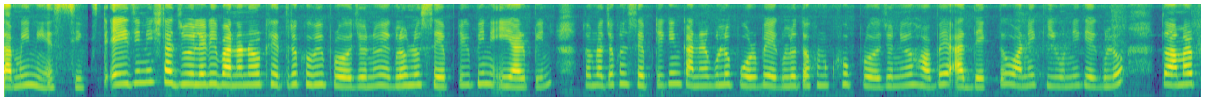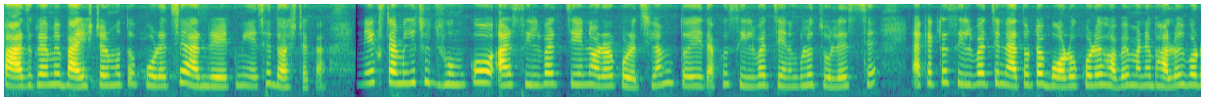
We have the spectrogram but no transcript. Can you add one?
দামেই নিয়ে এসেছি। এই জিনিসটা জুয়েলারি বানানোর ক্ষেত্রে খুবই প্রয়োজনীয়। এগুলো হলো সেফটি পিন ইয়ার পিন তোমরা যখন সেফটি পিন কানেরগুলো পরবে, এগুলো তখন খুব প্রয়োজনীয় হবে। আর দেখতেও অনেক ইউনিক এগুলো। তো আমার পাঁচ গ্রামে বাইশটার মতো পড়েছে আর রেট নিয়েছে দশ টাকা। নেক্সট আমি কিছু ঝুমকো আর সিলভার চেন অর্ডার করেছিলাম। তো এই দেখো সিলভার চেনগুলো চলে এসছে। এক একটা সিলভার চেন এতটা বড় করে হবে মানে ভালোই বড়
